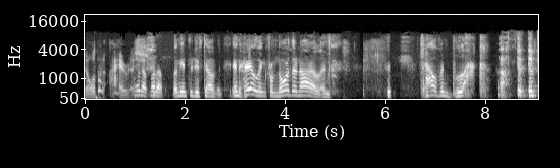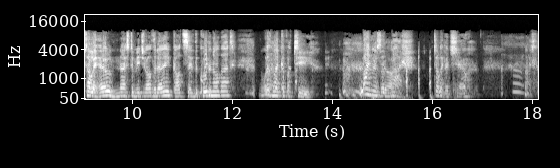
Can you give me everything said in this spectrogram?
Northern Irish. Hold up, hold up. Let me introduce Calvin. And hailing from Northern Ireland, Calvin Black. Ah, pip pip tally ho. Nice to meet you all today. God save the Queen and all that. Where's my cup of tea? Bangers and Yeah. mash. Jolly good show. Right,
